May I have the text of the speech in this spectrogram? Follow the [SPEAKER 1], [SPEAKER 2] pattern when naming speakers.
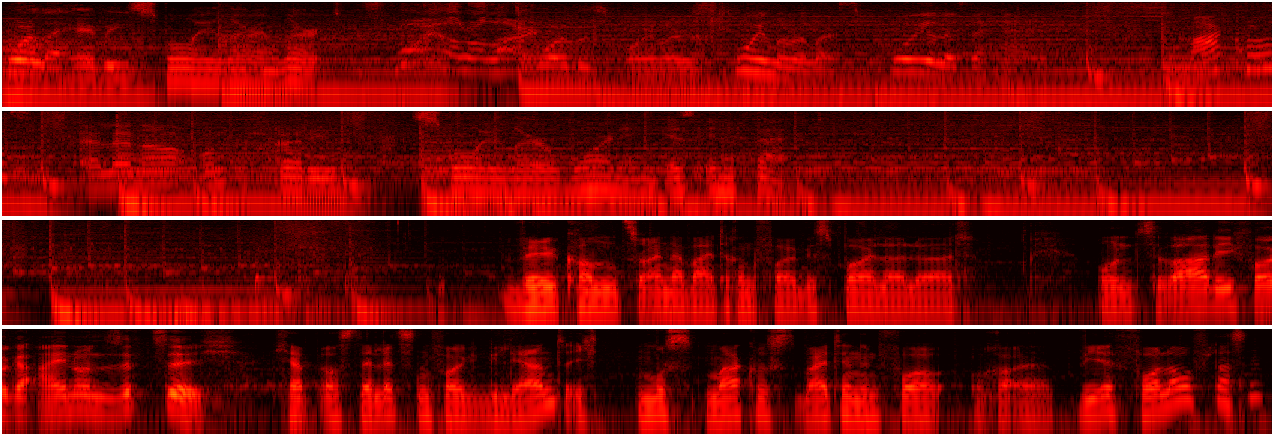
[SPEAKER 1] Spoiler heavy.
[SPEAKER 2] Spoiler alert.
[SPEAKER 1] Spoiler alert. Spoilers. Spoilers.
[SPEAKER 3] Spoiler alert. Spoilers ahead. Markus, Elena und Freddy.
[SPEAKER 2] Spoiler warning is in effect.
[SPEAKER 4] Willkommen zu einer weiteren Folge Spoiler Alert.
[SPEAKER 5] Und zwar die Folge 71.
[SPEAKER 4] Ich habe aus der letzten Folge gelernt, ich muss Markus weiterhin den Vor äh, wie, Vorlauf lassen?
